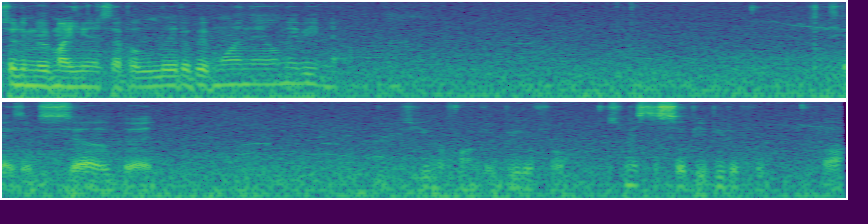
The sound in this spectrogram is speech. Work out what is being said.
So to move my units up a little bit more on the hill, maybe? No. These guys look so good. These uniforms are beautiful. This Mississippi beautiful. Oh.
